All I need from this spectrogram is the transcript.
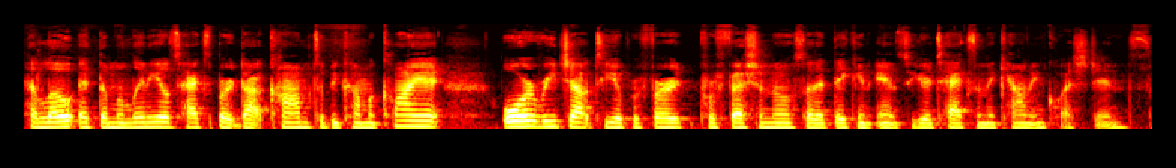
hello at themillennialtaxpert.com to become a client or reach out to your preferred professional so that they can answer your tax and accounting questions.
